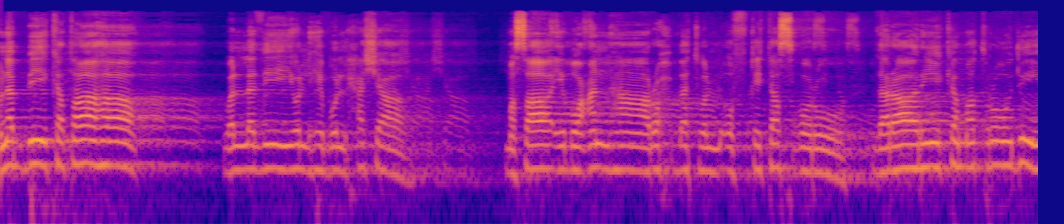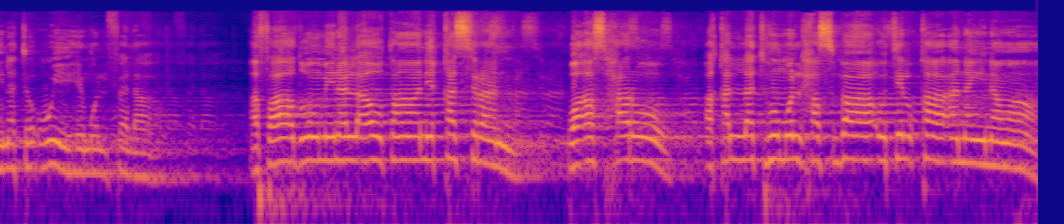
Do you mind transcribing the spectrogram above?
انبيك طه والذي يلهب الحشا. مصائب عنها رحبة الأفق تصغر. ذراريك مطرودين تؤويهم الفلا. أفاضوا من الأوطان قسرا وأصحروا. أقلتهم الحصباء تلقاء نينوى.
